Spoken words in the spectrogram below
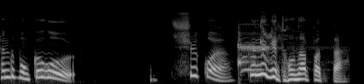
핸드폰 끄고 쉴 거야. 끄는 게 더 나빴다.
